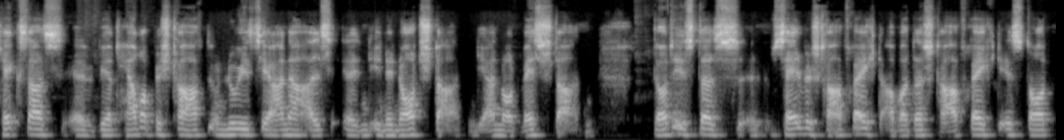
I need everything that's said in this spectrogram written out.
Texas äh, wird härter bestraft und Louisiana als in, in den Nordstaaten, ja, Nordweststaaten. Dort ist dasselbe Strafrecht, aber das Strafrecht ist dort,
